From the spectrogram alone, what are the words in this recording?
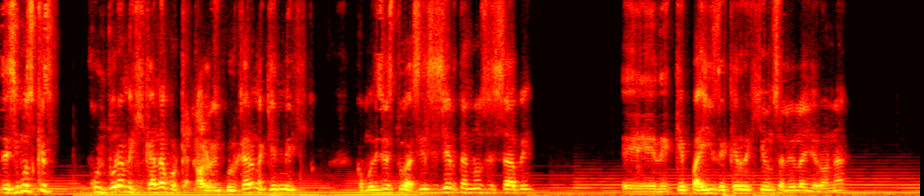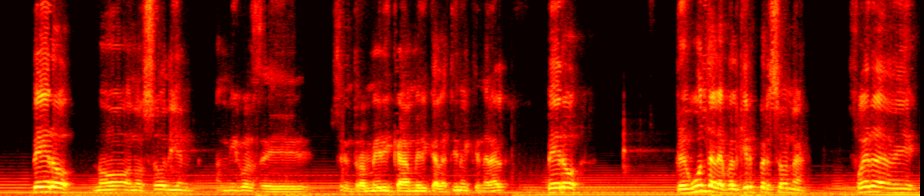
decimos que es cultura mexicana porque no, lo inculcaron aquí en México como dices tú, a ciencia cierta no se sabe eh, de qué país, de qué región salió la Llorona, pero no nos odien amigos de Centroamérica, América Latina en general, pero pregúntale a cualquier persona fuera de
